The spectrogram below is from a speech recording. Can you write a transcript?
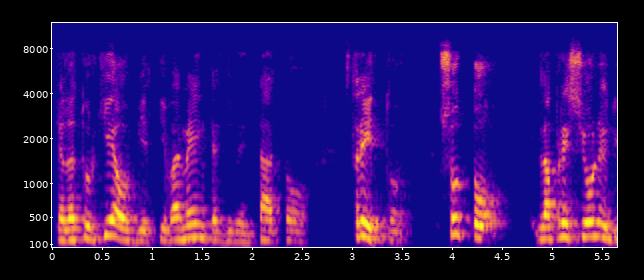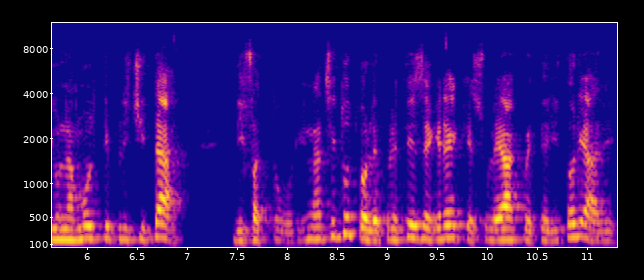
che la Turchia obiettivamente è diventato stretto sotto la pressione di una molteplicità di fattori. Innanzitutto le pretese greche sulle acque territoriali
